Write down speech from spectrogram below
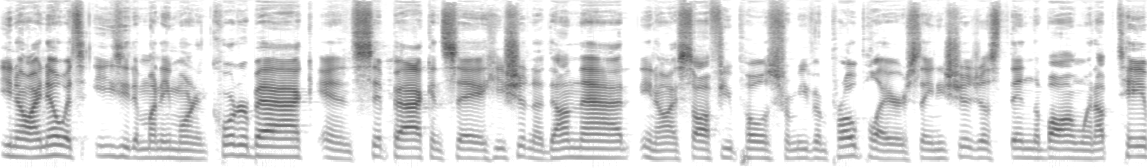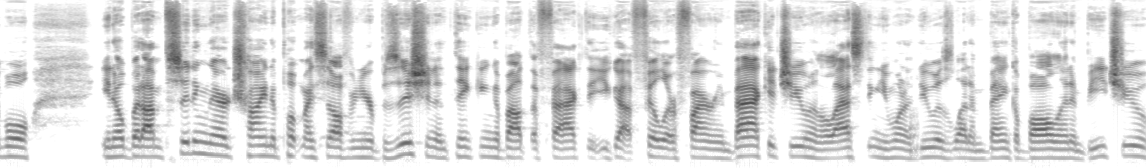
you know, I know it's easy to Monday morning quarterback and sit back and say he shouldn't have done that. You know, I saw a few posts from even pro players saying he should have just thinned the ball and went up table you know, but I'm sitting there trying to put myself in your position and thinking about the fact that you got Filler firing back at you, and the last thing you want to do is let him bank a ball in and beat you.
